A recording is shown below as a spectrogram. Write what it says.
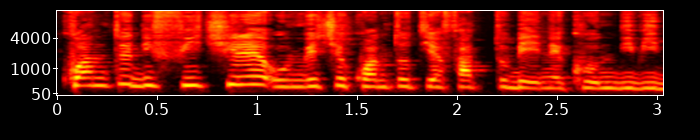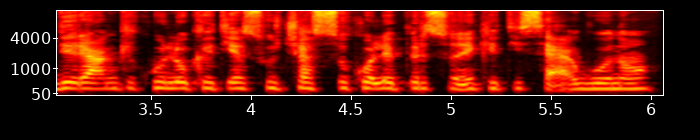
Quanto è difficile o invece quanto ti ha fatto bene condividere anche quello che ti è successo con le persone che ti seguono?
